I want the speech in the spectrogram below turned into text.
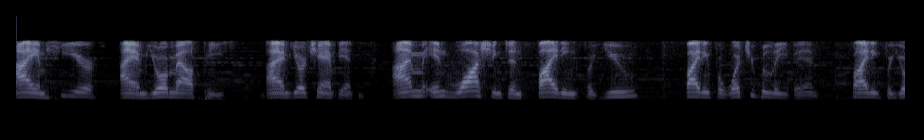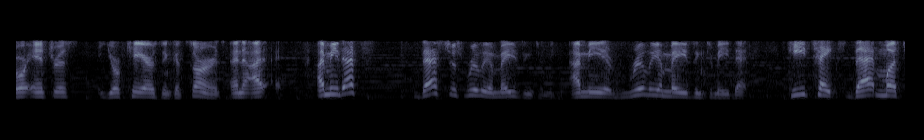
"I am here I am your mouthpiece. I am your champion. I'm in Washington fighting for you, fighting for what you believe in, fighting for your interests, your cares and concerns. And I I mean that's that's just really amazing to me. I mean it's really amazing to me that he takes that much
